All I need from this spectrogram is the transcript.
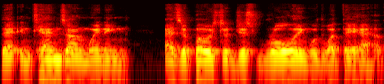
that intends on winning as opposed to just rolling with what they have.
